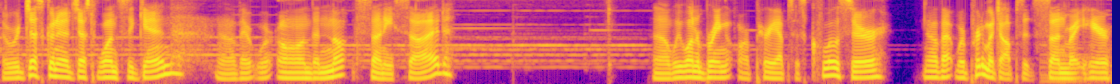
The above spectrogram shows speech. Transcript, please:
So we're just going to adjust once again, now that we're on the not sunny side. Uh, we want to bring our periapsis closer, now that we're pretty much opposite sun right here.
